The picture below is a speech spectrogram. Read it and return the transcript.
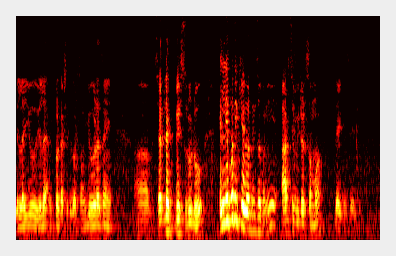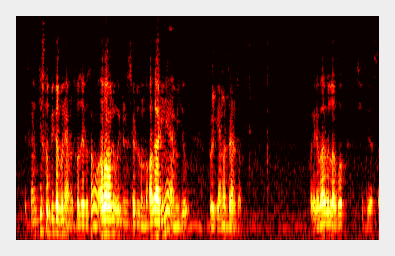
यसलाई यो यसलाई हामी प्रकाशित गर्छौँ। यो एउटा चाहिँ सेटेलाइट बेस्ड रुट हो। यसले पनि के गरिदिन्छ भने आठ सय मिटरसम्म ल्याइदिन्छ यसले। त्यस कारण त्यसको विकल्प पनि हामीले सोचेको छौँ। अब आउने विन्टर सेड्युलभन्दा अगाडि नै हामी यो प्रक्रियामा जान्छौँ। भैरवाको लगभग सिद्धिस्त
